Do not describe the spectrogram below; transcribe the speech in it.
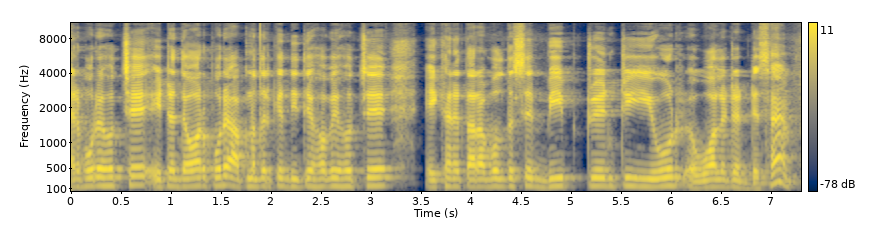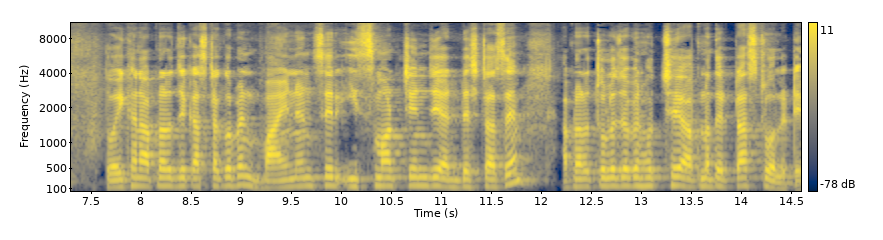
এরপরে হচ্ছে, এটা দেওয়ার পরে আপনাদেরকে দিতে হবে হচ্ছে, এখানে তারা বলতেছে BEP twenty your wallet address হ্যাঁ? তো এখানে আপনারা যে কাজটা করবেন বাইন্যান্সের স্মার্ট চেন যে অ্যাড্রেসটা আছে। আপনারা চলে যাবেন হচ্ছে আপনাদের ট্রাস্ট ওয়ালেটে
